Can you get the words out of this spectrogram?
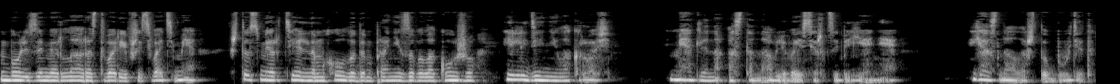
Боль замерла, растворившись во тьме, что смертельным холодом пронизывала кожу и леденила кровь, медленно останавливая сердцебиение. Я знала, что будет,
